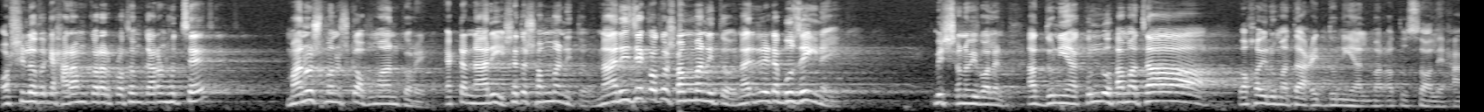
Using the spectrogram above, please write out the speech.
অশ্লীলতাকে হারাম করার প্রথম কারণ হচ্ছে, মানুষ মানুষকে অপমান করে। একটা নারী, সে তো সম্মানিত। নারী যে কত সম্মানিত, নারীর এটা বুঝেই নাই। বিশ্বনবী বলেন আর দুনিয়া কুল্লু হামাচা ওখৈরু মাতা আইদ দুনিয়া আলমার আতুসলেহা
